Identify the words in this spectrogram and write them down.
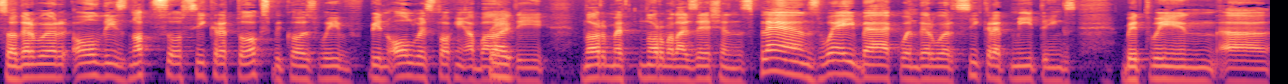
so there were all these not so secret talks because we've been always talking about right. the norm- normalizations plans way back when there were secret meetings between uh,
